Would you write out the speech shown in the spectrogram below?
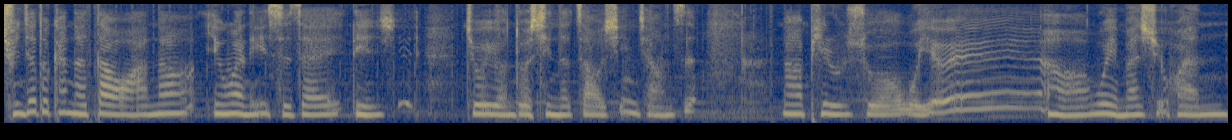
全家都看得到啊！那因为你是在练习，就会有很多新的造型这样子。那譬如说，我也啊，我也蛮喜欢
